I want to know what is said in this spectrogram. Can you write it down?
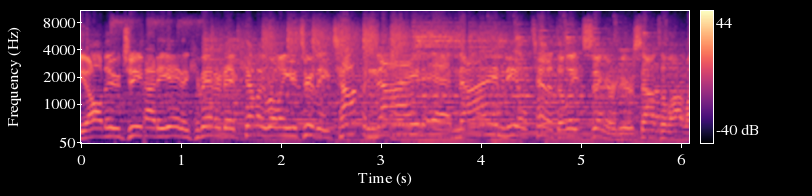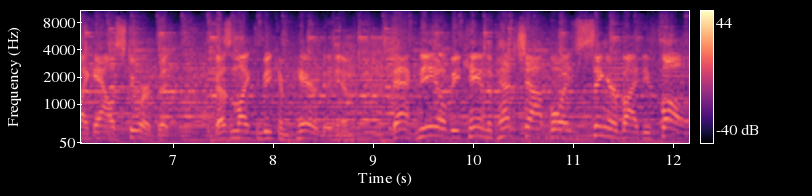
The all-new G98 and Commander Dave Kelly rolling you through the top nine at nine. Neil Tennant, the lead singer here, sounds a lot like Al Stewart, but doesn't like to be compared to him. Back Neil became the Pet Shop Boys singer by default.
